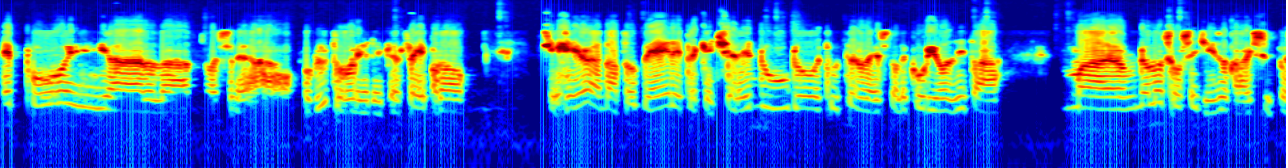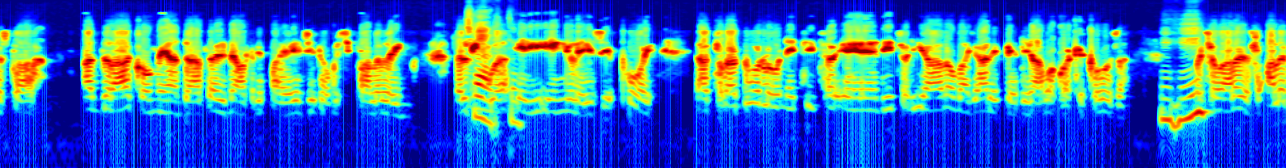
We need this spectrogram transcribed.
E poi al nostro produttore del caffè però che era andato bene perché c'era il nudo e tutto il resto, le curiosità. Ma non lo so se Gesù Cristo Superstar andrà come è andata in altri paesi dove si parla la, ling- la lingua Certo. inglese poi a tradurlo in, ita- in italiano magari perdiamo qualche cosa Mhm. Perciò alla, alla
